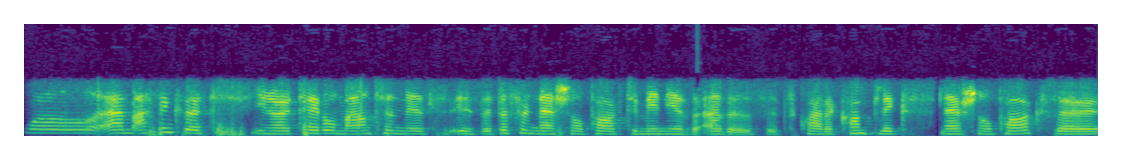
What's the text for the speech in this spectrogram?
Well, um, I think that you know Table Mountain is is a different national park to many of the others. It's quite a complex national park, so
